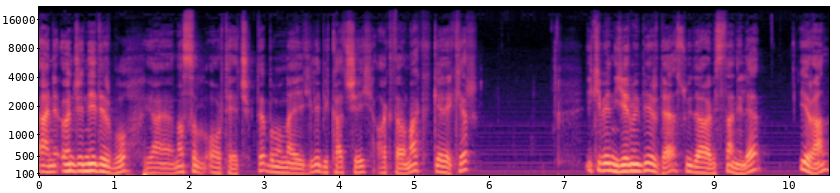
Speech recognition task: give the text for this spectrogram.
yani önce nedir bu? Yani nasıl ortaya çıktı? Bununla ilgili birkaç şey aktarmak gerekir. 2021'de Suudi Arabistan ile İran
